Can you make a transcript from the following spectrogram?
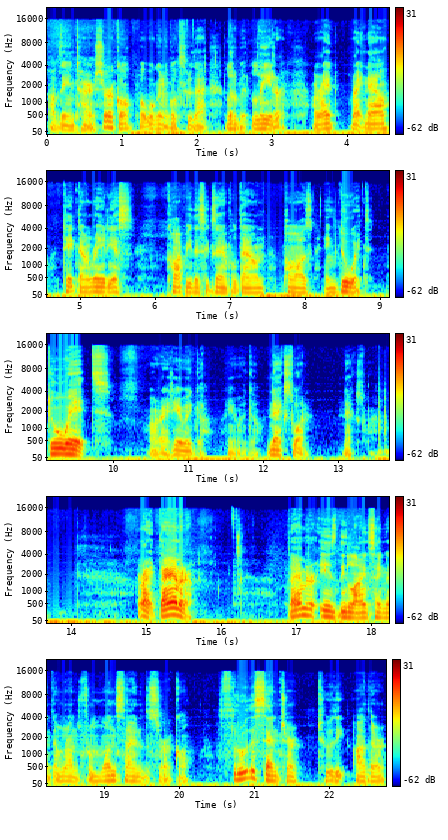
of the entire circle, but we're going to go through that a little bit later, all right? Right now, take down radius, copy this example down, pause, and do it. Do it. All right, here we go. Here we go. Next one. Next one. All right, diameter. Diameter is the line segment that runs from one side of the circle through the center to the other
